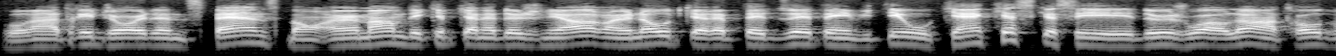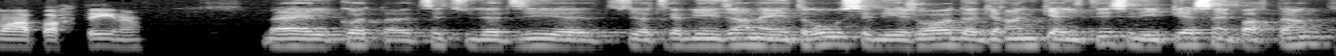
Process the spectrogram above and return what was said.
vous rentrez Jordan Spence, bon, un membre d'équipe Canada Junior, un autre qui aurait peut-être dû être invité au camp. Qu'est-ce que ces deux joueurs-là, entre autres, vont apporter? Là? Ben, écoute, euh, tu l'as dit, euh, tu l'as très bien dit en intro, c'est des joueurs de grande qualité, c'est des pièces importantes.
